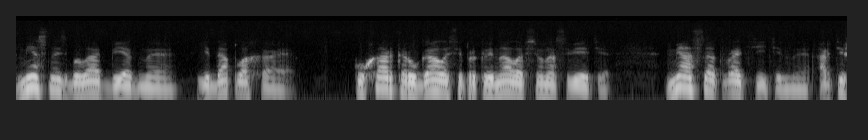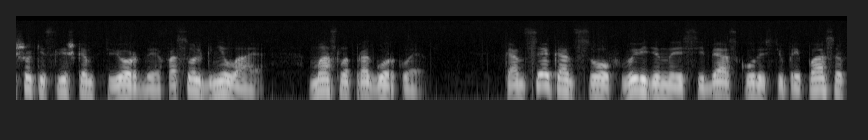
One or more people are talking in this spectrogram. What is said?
Местность была бедная, еда плохая. Кухарка ругалась и проклинала все на свете. Мясо отвратительное, артишоки слишком твердые, фасоль гнилая, масло прогорклое конце концов, выведенная из себя скудостью припасов,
